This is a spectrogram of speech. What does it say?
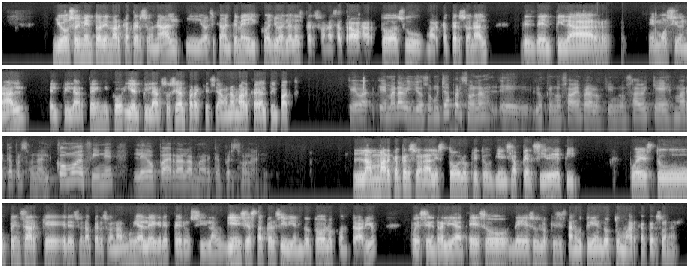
Yo soy mentor en marca personal y básicamente me dedico a ayudarle a las personas a trabajar toda su marca personal desde el pilar emocional el pilar técnico y el pilar social para que sea una marca de alto impacto. Qué, maravilloso. Muchas personas, eh, los que no saben, para los que no saben qué es marca personal, ¿cómo define Leo Parra la marca personal? La marca personal es todo lo que tu audiencia percibe de ti. Puedes tú pensar que eres una persona muy alegre, pero si la audiencia está percibiendo todo lo contrario, pues en realidad eso, de eso es lo que se está nutriendo tu marca personal.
